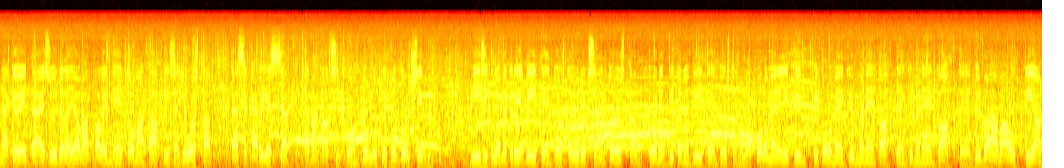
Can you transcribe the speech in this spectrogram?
näköetäisyydellä ja ovat valinneet oman tahtinsa juosta. Tässä kärjessä tämä kaksikko on tullut jo tutuksi. 5 kilometriä 15.19, toinen vitonen 15.03 eli 10 30 22. Hyvää vauhtia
